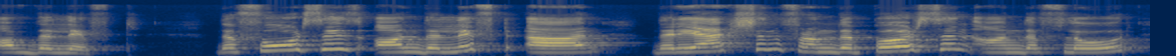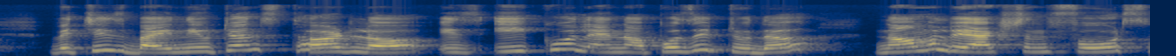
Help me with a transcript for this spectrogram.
of the lift. The forces on the lift are the reaction from the person on the floor which is by Newton's third law is equal and opposite to the normal reaction force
